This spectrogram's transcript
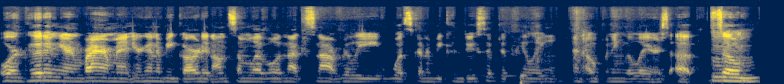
or good in your environment, you're going to be guarded on some level, and that's not really what's going to be conducive to peeling and opening the layers up. So Mm.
